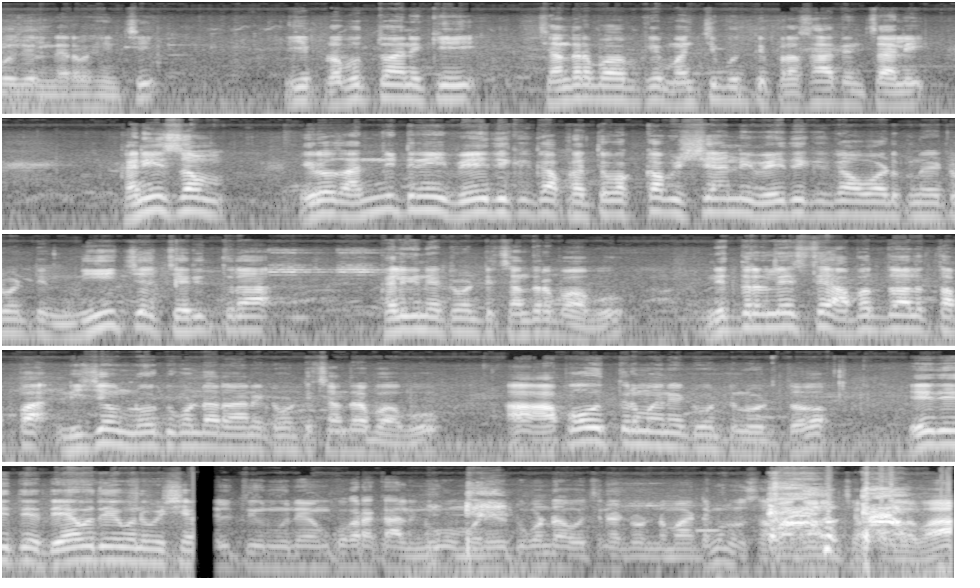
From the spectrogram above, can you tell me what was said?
పూజలు నిర్వహించి ఈ ప్రభుత్వానికి చంద్రబాబుకి మంచి బుద్ధి ప్రసాదించాలి. కనీసం ఈరోజు అన్నిటినీ వేదికగా ప్రతి ఒక్క విషయాన్ని వేదికగా వాడుకునేటువంటి నీచ చరిత్ర కలిగినటువంటి చంద్రబాబు నిద్రలేస్తే అబద్ధాలు తప్ప నిజం నోటుకుండా రానటువంటి చంద్రబాబు ఆ అపవిత్రమైనటువంటి నోటితో ఏదైతే దేవదేవుని విషయం వెళ్తూ నువ్వు ఇంకొక రకాల నువ్వు మొనేటుకుండా వచ్చినటువంటి మాటకు నువ్వు సమాధానం చెప్పగలవా?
